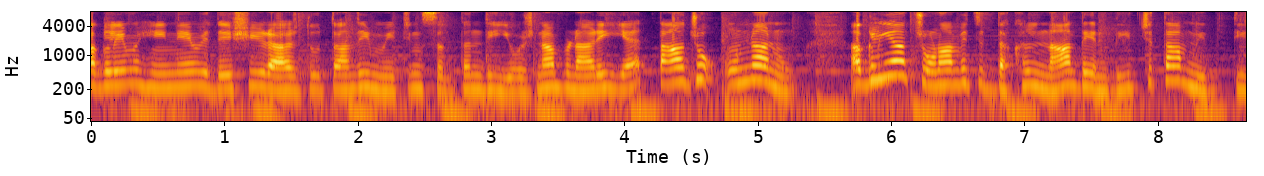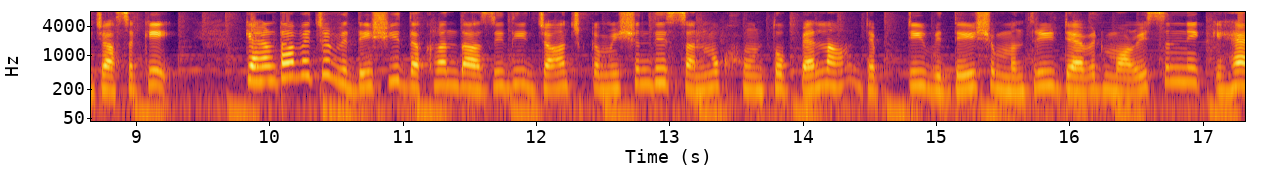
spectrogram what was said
ਅਗਲੇ ਮਹੀਨੇ ਵਿਦੇਸ਼ੀ ਰਾਜਦੂਤਾਂ ਦੀ ਮੀਟਿੰਗ ਸੱਦਣ ਦੀ ਯੋਜਨਾ ਬਣਾ ਰਹੀ ਹੈ ਤਾਂ ਜੋ ਉਹਨਾਂ ਨੂੰ ਅਗਲੀਆਂ ਚੋਣਾਂ ਵਿੱਚ ਦਖਲ ਨਾ ਦੇਣ ਦੀ ਚੇਤਾਵਨੀ ਦਿੱਤੀ ਜਾ ਸਕੇ। ਕੈਨੇਡਾ ਵਿੱਚ ਵਿਦੇਸ਼ੀ ਦਖਲਅੰਦਾਜ਼ੀ ਦੀ ਜਾਂਚ ਕਮਿਸ਼ਨ ਦੇ ਸਨਮੁਖ ਹੋਣ ਤੋਂ ਪਹਿਲਾਂ ਡਿਪਟੀ ਵਿਦੇਸ਼ ਮੰਤਰੀ ਡੇਵਿਡ ਮੌਰਿਸਨ ਨੇ ਕਿਹਾ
